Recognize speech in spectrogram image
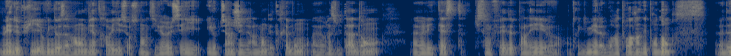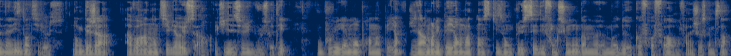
Mais depuis, Windows a vraiment bien travaillé sur son antivirus et il obtient généralement des très bons résultats dans les tests qui sont faits par les, entre guillemets, laboratoires indépendants d'analyse d'antivirus. Donc déjà, avoir un antivirus, alors utilisez celui que vous souhaitez. Vous pouvez également prendre un payant. Généralement, les payants, maintenant, ce qu'ils ont en plus, c'est des fonctions comme euh, mode coffre-fort, enfin des choses comme ça.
